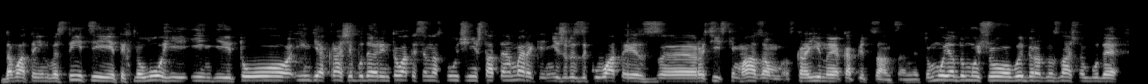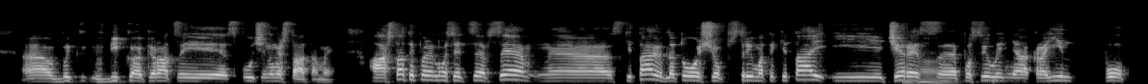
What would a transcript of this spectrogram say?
давати інвестиції, технології Індії, то Індія краще буде орієнтуватися на Сполучені Штати Америки, ніж ризикувати з е, російським газом з країною, яка під санкціями. Тому я думаю, що вибір однозначно буде е, в бік кооперації з Сполученими Штатами. А Штати переносять це все е, з Китаю для того, щоб стримати Китай і через посилення країн по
